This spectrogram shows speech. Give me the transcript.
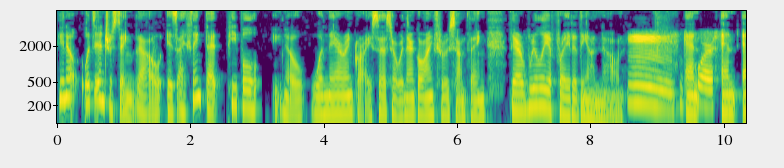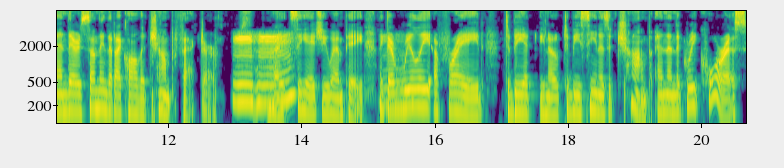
You know, what's interesting though is I think that people you know, when they're in crisis or when they're going through something, they're really afraid of the unknown. Mm, of and, course. And, and there's something that I call the chump factor. Mm-hmm. Right? C H U M P. Like mm-hmm. they're really afraid to be a, you know, to be seen as a chump. And then the Greek chorus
